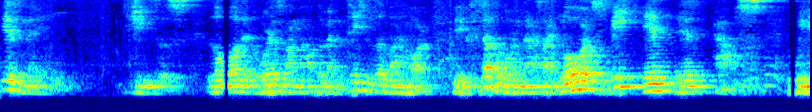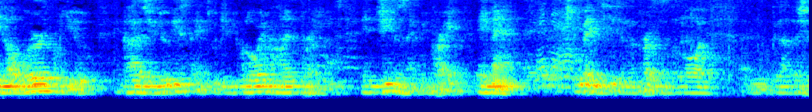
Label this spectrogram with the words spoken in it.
his name Jesus. Lord, let the words of my mouth, the meditations of my heart be acceptable in thy sight. Lord, speak in this house. We need a word from you. And God, as you do these things, we give you glory, honor, and praise. In Jesus' name we pray. Amen. You may be seated in the presence of the Lord. And God bless you.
